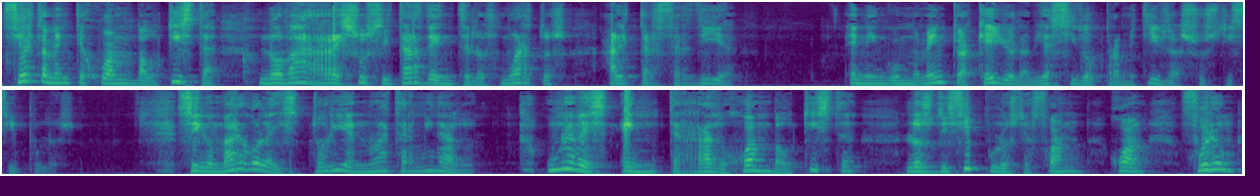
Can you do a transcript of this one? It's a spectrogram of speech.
Ciertamente Juan Bautista no va a resucitar de entre los muertos al tercer día. En ningún momento aquello le había sido prometido a sus discípulos. Sin embargo, la historia no ha terminado. Una vez enterrado Juan Bautista, los discípulos de Juan, Juan fueron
